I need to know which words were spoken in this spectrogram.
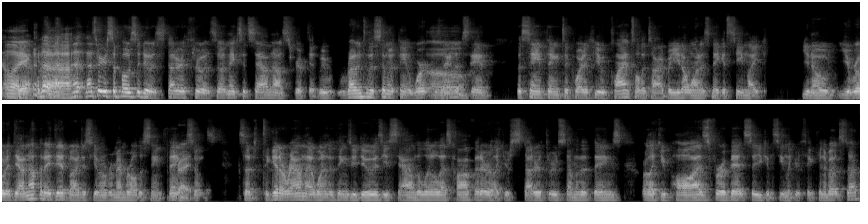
like? yeah, that, uh, that- that's what you're supposed to do is stutter through it, so it makes it sound not scripted. We run into the similar thing at work because I end Oh. up saying the same thing to quite a few clients all the time, but you don't want to make it seem like you know you wrote it down. Not that I did, but I just you know remember all the same things. Right. So it's so to get around that, one of the things you do is you sound a little less confident, or like you're stutter through some of the things, or like you pause for a bit so you can seem like you're thinking about stuff.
